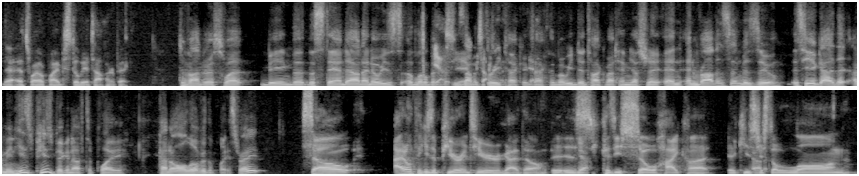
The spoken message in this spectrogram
that's why I'll probably still be a top hundred pick. T'Vondre Sweat being the the standout. I know he's a little bit. Yes, he's yeah, not a three tech exactly, yeah. but we did talk about him yesterday. And and Robinson Mizzou is he a guy that I mean he's he's big enough to play kind of all over the place, right? So I don't think he's a pure interior guy though. Is because yeah. he's so high cut. Like he's Got just it. a long,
